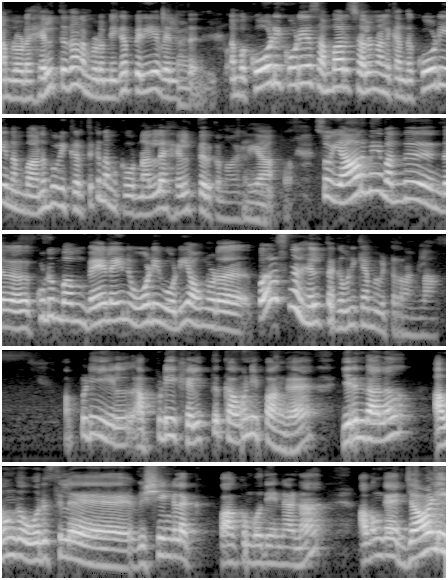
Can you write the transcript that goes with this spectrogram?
நம்மளோட ஹெல்த் தான் நம்மளோட மிகப்பெரிய வெல்த். நம்ம கோடி கோடியே சம்பாரிச்சாலும் நாளைக்கு அந்த கோடியை நம்ம அனுபவிக்கிறதுக்கு நமக்கு ஒரு நல்ல ஹெல்த் இருக்கணும் இல்லையா. ஸோ யாருமே வந்து இந்த குடும்பம் வேலைன்னு ஓடி ஓடி அவங்களோட பர்சனல் ஹெல்த்தை கவனிக்காம விட்டுறாங்களா? அப்படி அப்படி ஹெல்த்து கவனிப்பாங்க. இருந்தாலும் அவங்க ஒரு சில விஷயங்களை பார்க்கும்போது என்னன்னா அவங்க ஜாலி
